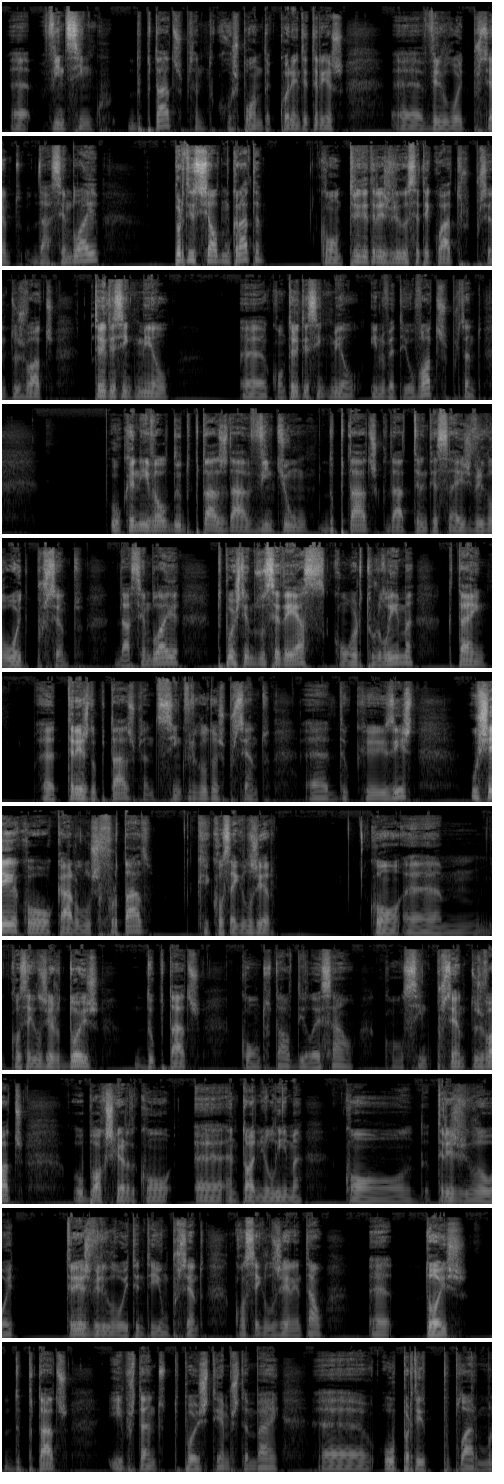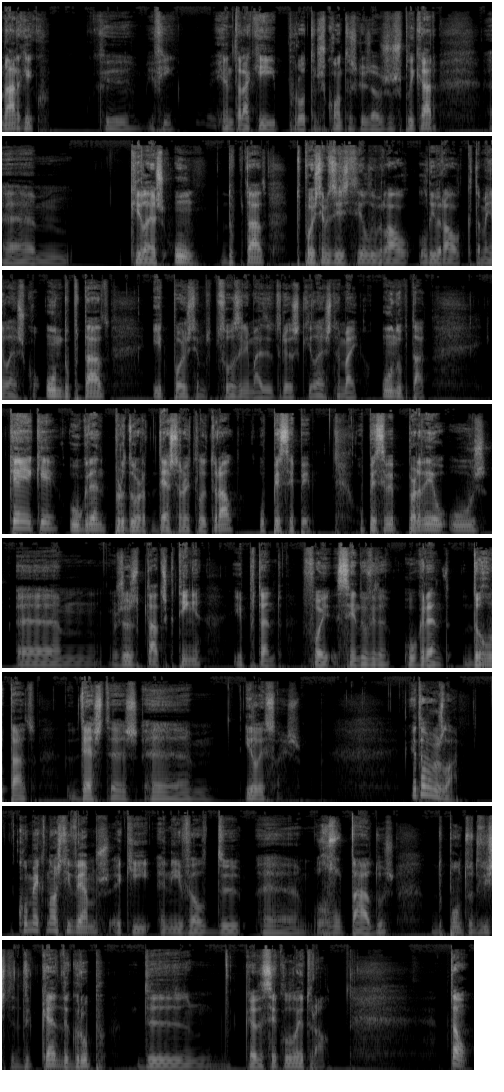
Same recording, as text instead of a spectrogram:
uh, 25 deputados, portanto, corresponde a 43,8% uh, da Assembleia. Partido Social Democrata, com 33,74% dos votos, 35 mil, uh, com 35.091 votos, portanto, o que a nível de deputados dá 21 deputados, que dá 36,8% da Assembleia. Depois temos o CDS, com o Artur Lima, que tem uh, 3 deputados, portanto 5,2% uh, do que existe. O Chega, com o Carlos Furtado, que consegue eleger com ehm, consegue eleger dois deputados com um total de eleição com 5% dos votos. O Bloco de Esquerda com uh, António Lima com 3,8 3,81% consegue eleger então uh, dois deputados e, portanto, depois temos também uh, o Partido Popular Monárquico, que, enfim, entra aqui por outras contas que eu já vos vou explicar, um, ehm, que elege um deputado. Depois temos a Iniciativa Liberal, Liberal, que também elege com um deputado. E depois temos Pessoas, Animais e Naturezas, que elege também um deputado. Quem é que é o grande perdedor desta noite eleitoral? O PCP. O PCP perdeu os, um, os dois deputados que tinha e, portanto, foi sem dúvida o grande derrotado destas um, eleições. Então vamos lá. Como é que nós tivemos aqui a nível de uh, resultados do ponto de vista de cada grupo de cada círculo eleitoral? Então,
